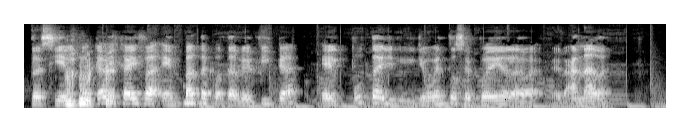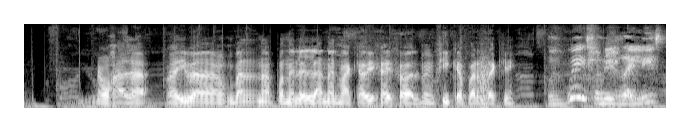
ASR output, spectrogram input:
Entonces, si el Maccabi Haifa empata contra el Benfica, el puta Ju- Juventus se puede ir a, la- a nada. Ojalá. Ahí va- van a ponerle lana al Maccabi Haifa al Benfica para que. Pues, güey, son israelíes.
